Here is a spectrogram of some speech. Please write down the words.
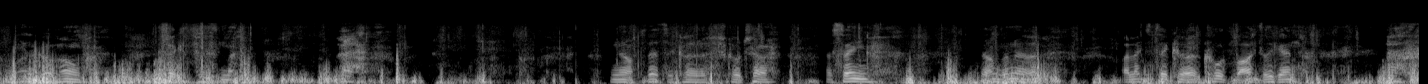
I'm gonna go home. Take a piss, man. And then after that, a cold shower. I sang I'm gonna. I like to take a cold bath again.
